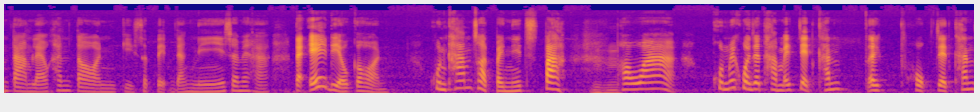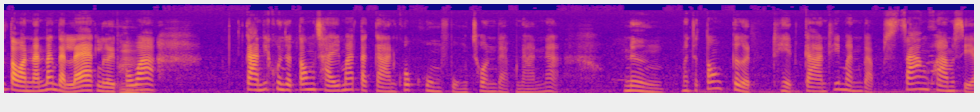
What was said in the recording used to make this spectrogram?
ำตามแล้วขั้นตอนกี่สเต็ปดังนี้ใช่ไหมคะ แต่เอ๊ะเดี๋ยวก่อน คุณข้ามช็อตไปนิดป่ะอืมเพราะว่าคุณไม่ควรจะทำไอ้เจ็ดขั้นไอ้หกเจ็ดขั้นตอนนั้นตั้งแต่แรกเลย เพราะว่าการที่คุณจะต้องใช้มาตรการควบคุมฝูงชนแบบนั้นน่ะหนึ่งมันจะต้องเกิดเหตุการณ์ที่มันแบบสร้างความเสีย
